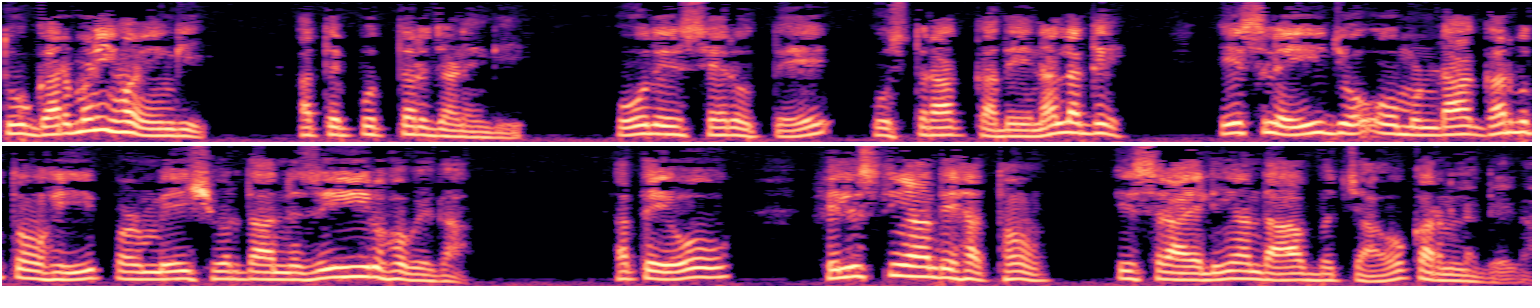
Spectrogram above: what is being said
ਤੂੰ ਗਰਭਣੀ ਹੋਏਂਗੀ ਅਤੇ ਪੁੱਤਰ ਜਣੇਗੀ। ਉਹਦੇ ਸਿਰ ਉੱਤੇ ਉਸਤਰਾ ਕਦੇ ਨਾ ਲੱਗੇ। ਇਸ ਲਈ ਜੋ ਉਹ ਮੁੰਡਾ ਗਰਭ ਤੋਂ ਹੀ ਪਰਮੇਸ਼ਵਰ ਦਾ ਨਜ਼ੀਰ ਹੋਵੇਗਾ ਅਤੇ ਉਹ ਫਿਲਿਸਤੀਆਂ ਦੇ ਹੱਥੋਂ ਇਸرائیਲੀਆਂ ਦਾ ਬਚਾਓ ਕਰਨ ਲੱਗੇਗਾ।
